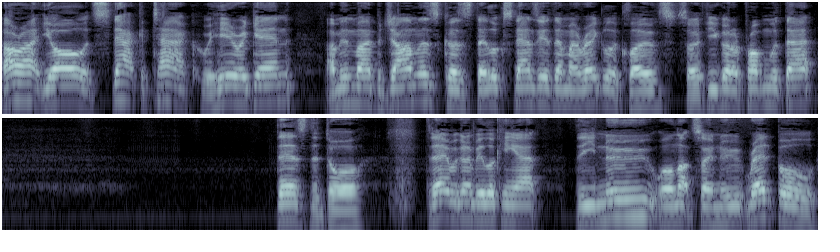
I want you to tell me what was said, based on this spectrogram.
Alright, y'all, it's Snack Attack. We're here again. I'm in my pajamas because they look snazzier than my regular clothes, so if you got a problem with that, there's the door. Today we're going to be looking at the new, well not so new, Red Bull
